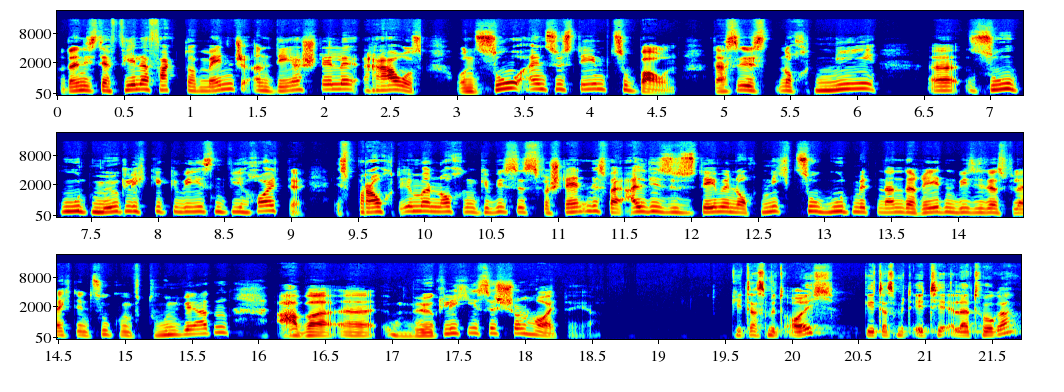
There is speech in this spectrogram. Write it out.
Und dann ist der Fehlerfaktor Mensch an der Stelle raus. Und so ein System zu bauen, das ist noch nie äh, so gut möglich gewesen wie heute. Es braucht immer noch ein gewisses Verständnis, weil all diese Systeme noch nicht so gut miteinander reden, wie sie das vielleicht in Zukunft tun werden. Aber äh, möglich ist es schon heute, ja. Geht das mit euch? Geht das mit ETL Toga?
